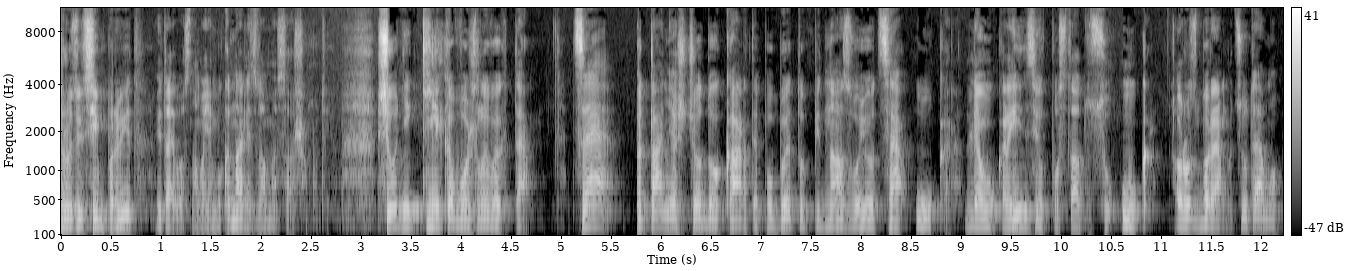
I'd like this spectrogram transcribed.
Друзі, всім привіт! Вітаю вас на моєму каналі. З вами Саша Матвій. Сьогодні кілька важливих тем. Це питання щодо карти побиту під назвою Це Укр для українців по статусу Укр. Розберемо цю тему.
